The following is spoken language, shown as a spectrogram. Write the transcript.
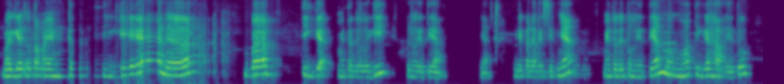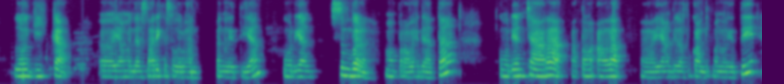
Bagian utama yang ketiga adalah bab tiga metodologi penelitian. Ya, jadi pada prinsipnya metode penelitian memuat tiga hal yaitu logika eh, yang mendasari keseluruhan penelitian, kemudian sumber memperoleh data, kemudian cara atau alat eh, yang dilakukan untuk meneliti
